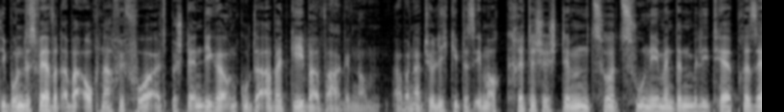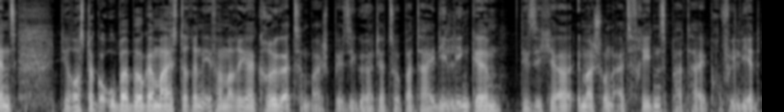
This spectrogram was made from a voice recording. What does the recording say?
Die Bundeswehr wird aber auch nach wie vor als beständiger und guter Arbeitgeber wahrgenommen. Aber natürlich gibt es eben auch kritische Stimmen zur zunehmenden Militärpräsenz. Die Rostocker Oberbürgermeisterin Eva Maria Kröger zum Beispiel. Sie gehört ja zur Partei Die Linke, die sich ja immer schon als Friedenspartei profiliert.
